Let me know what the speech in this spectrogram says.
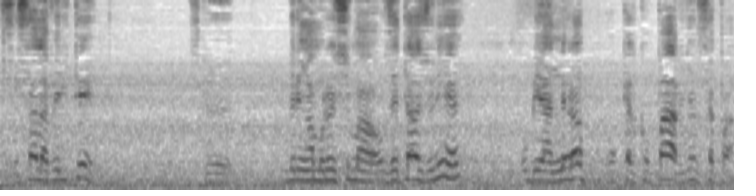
C'est ça la vérité. Parce que Biringham reçu aux États-Unis, hein, ou bien en Europe, ou quelque part, je ne sais pas.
